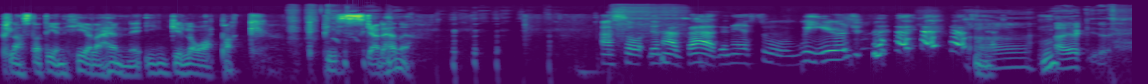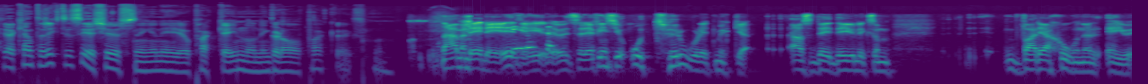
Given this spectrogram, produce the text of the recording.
plastat in hela henne i glapack och piskade henne. alltså den här världen är så weird. Ja, Mm. ja, jag, jag kan inte riktigt se tjusningen i att packa in någon i gladpack. Liksom. Nej, men det, det, det, det, så det finns ju otroligt mycket. Alltså det, det är ju liksom... Variationer är ju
